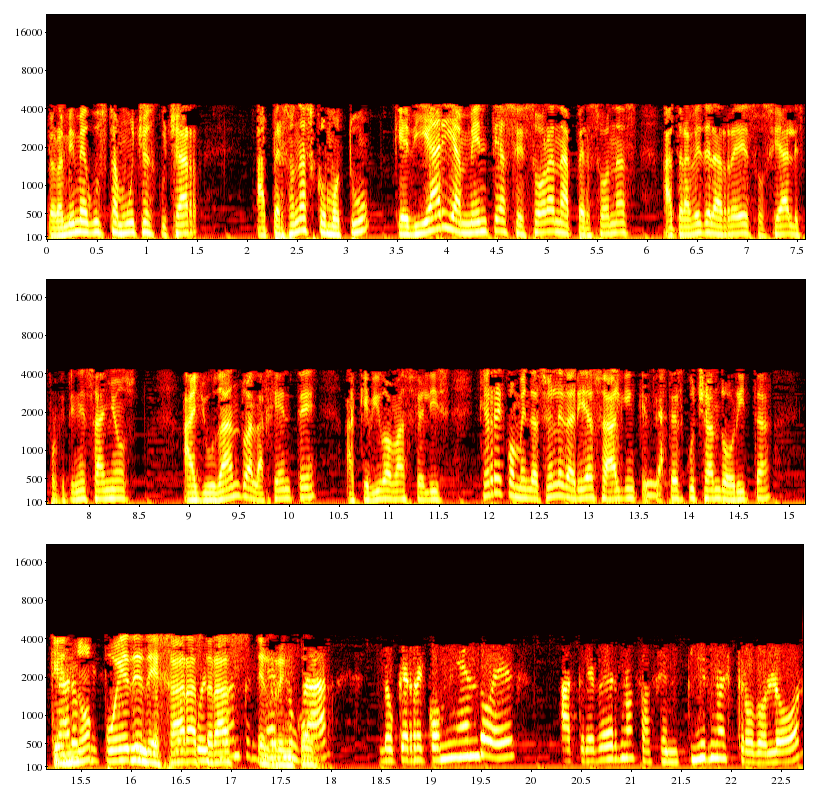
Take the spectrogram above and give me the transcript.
pero a mí me gusta mucho escuchar a personas como tú que diariamente asesoran a personas a través de las redes sociales, porque tienes años ayudando a la gente a que viva más feliz. ¿Qué recomendación le darías a alguien que te está escuchando ahorita que no puede dejar pues atrás el rencor? lo que recomiendo es atrevernos a sentir nuestro dolor,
